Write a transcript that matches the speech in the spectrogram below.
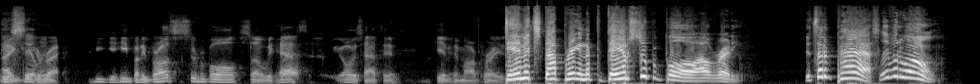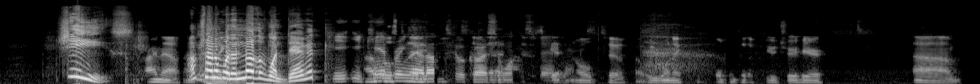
he's I, silly. right. He, he, but he brought us the Super Bowl, so we have to. We always have to give him our praise. Damn it! Stop bringing up the damn Super Bowl already. It's in the past. Leave it alone. Jeez. I know. I'm, I'm trying to win another one. Damn it! You, you can't bring that up to a Carson Wentz Getting old too. But we want to look into the future here. Um,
